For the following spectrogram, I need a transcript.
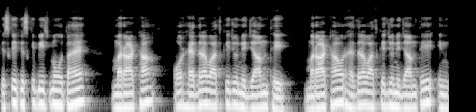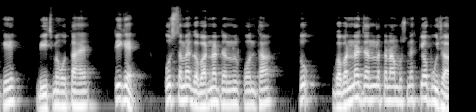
किसके किसके बीच में होता है? मराठा और हैदराबाद के जो निज़ाम थे मराठा और हैदराबाद के जो निज़ाम थे, इनके बीच में होता है। ठीक है, उस समय गवर्नर जनरल कौन था? तो गवर्नर जनरल का नाम उसने क्यों पूछा?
